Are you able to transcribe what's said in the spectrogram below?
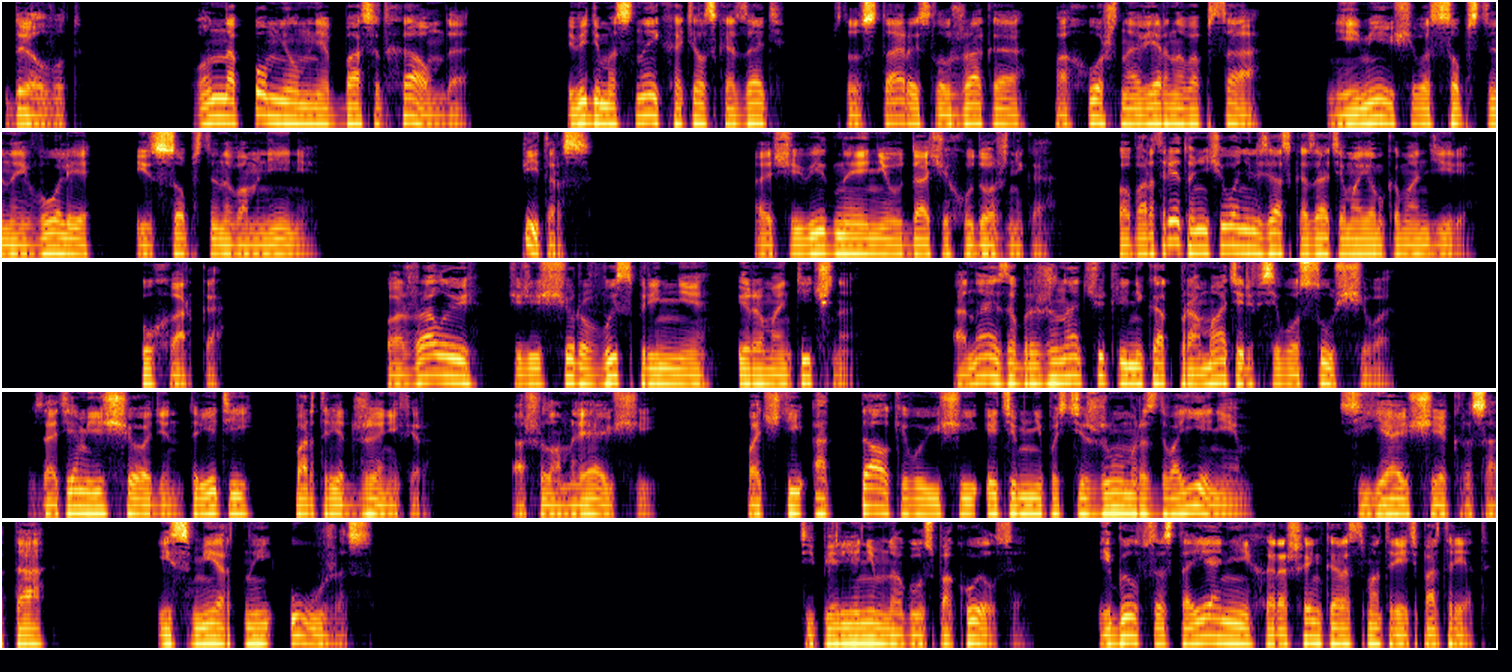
Делвуд. Он напомнил мне Бассет Хаунда. Видимо, Снейк хотел сказать, что старый служака похож на верного пса, не имеющего собственной воли и собственного мнения. Питерс. Очевидные неудачи художника. По портрету ничего нельзя сказать о моем командире. Кухарка. Пожалуй, чересчур выспренне и романтично. Она изображена чуть ли не как проматерь всего сущего. Затем еще один, третий, портрет Дженнифер. Ошеломляющий, почти отталкивающий этим непостижимым раздвоением, сияющая красота и смертный ужас. Теперь я немного успокоился и был в состоянии хорошенько рассмотреть портрет.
